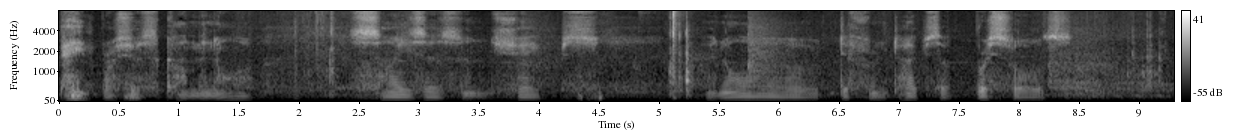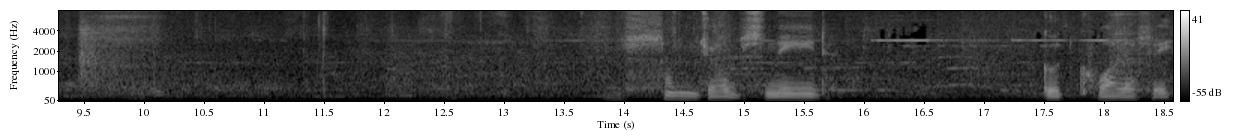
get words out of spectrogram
Paintbrushes come in all sizes and shapes and all different types of bristles. some jobs need good quality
